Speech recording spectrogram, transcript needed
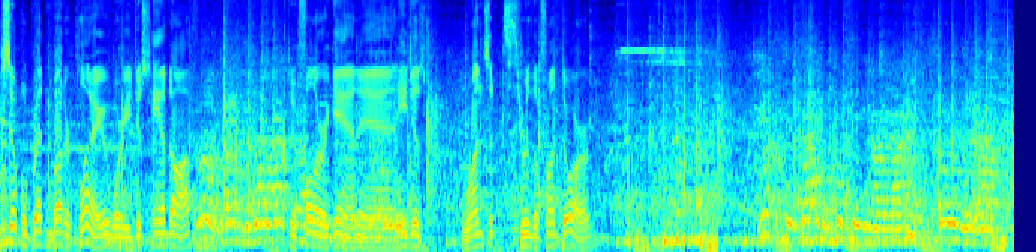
simple bread and butter play where you just hand off to Fuller again, and he just runs it through the front door. The opposite side of the 15-yard line. It's third and.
